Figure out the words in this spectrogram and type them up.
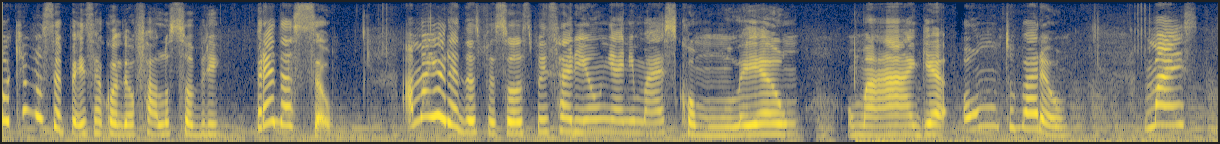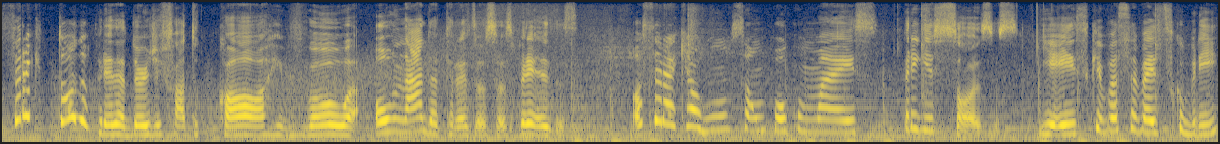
O que você pensa quando eu falo sobre predação? A maioria das pessoas pensariam em animais como um leão, uma águia ou um tubarão. Mas será que todo predador de fato corre, voa ou nada atrás das suas presas? Ou será que alguns são um pouco mais preguiçosos? E é isso que você vai descobrir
